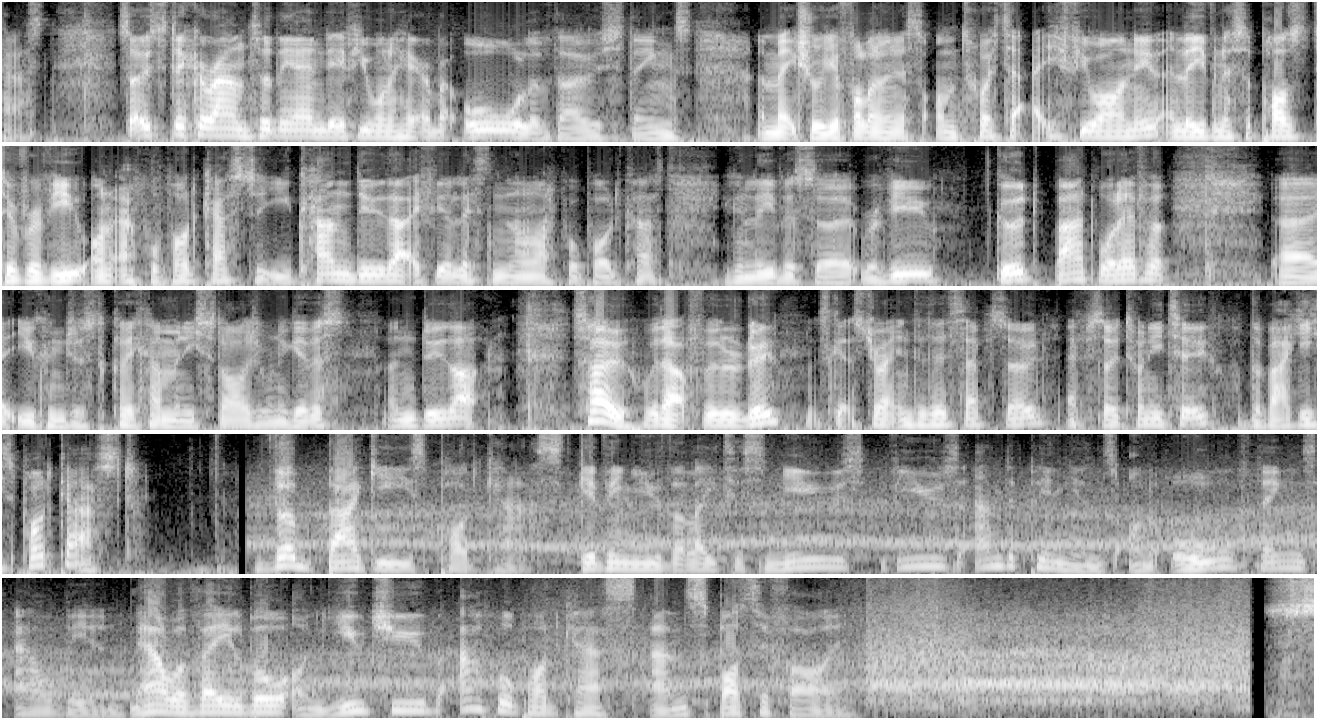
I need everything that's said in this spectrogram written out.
So stick around to the end if you want to hear about all of those things and make sure you're following us on Twitter if you are new and leaving us a positive review on Apple Podcasts. You can do that if you're listening on Apple Podcasts. You can leave us a review good, bad, whatever, uh, you can just click how many stars you want to give us and do that. So, without further ado, let's get straight into this episode, episode 22 of the Baggies Podcast. The Baggies Podcast, giving you the latest news, views, and opinions on all things Albion. Now available on YouTube, Apple Podcasts, and Spotify.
